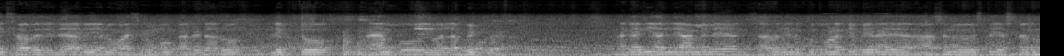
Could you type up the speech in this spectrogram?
ಐದು ಸಾವಿರದ ಇದೆ. ಅದು ಏನು ವಾಶ್ರೂಮು ಕಾರಿಡಾರು ಲಿಫ್ಟು ರ್ಯಾಂಪು ಇವೆಲ್ಲ ಬಿಟ್ಟು ಹಾಗಾಗಿ ಅಲ್ಲಿ ಆಮೇಲೆ ಸಾರ್ವಜನಿಕ ಕುತ್ಕೊಳ್ಳೋಕ್ಕೆ ಬೇರೆ ಆಸನ ವ್ಯವಸ್ಥೆ, ಎಷ್ಟಾದರೂ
